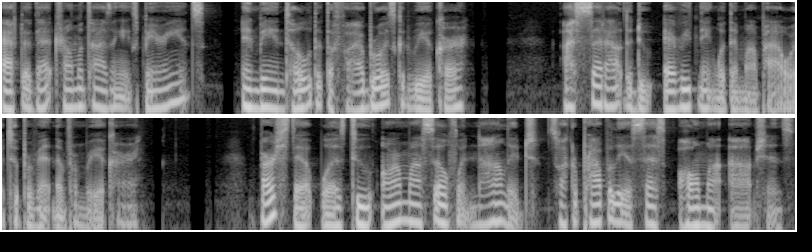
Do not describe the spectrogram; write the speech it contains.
After that traumatizing experience and being told that the fibroids could reoccur, I set out to do everything within my power to prevent them from reoccurring. First step was to arm myself with knowledge so I could properly assess all my options.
